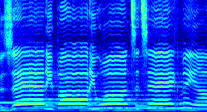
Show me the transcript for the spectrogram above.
Does anybody want to take me on?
